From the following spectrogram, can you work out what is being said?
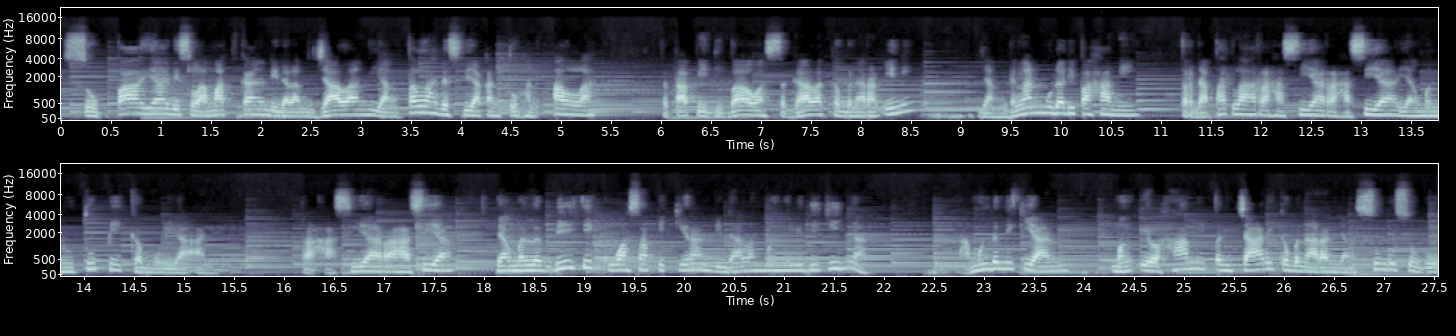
supaya diselamatkan di dalam jalan yang telah disediakan Tuhan Allah, tetapi di bawah segala kebenaran ini, yang dengan mudah dipahami, terdapatlah rahasia-rahasia yang menutupi kemuliaannya. Rahasia-rahasia yang melebihi kuasa pikiran di dalam menyelidikinya. Namun demikian, mengilhami pencari kebenaran yang sungguh-sungguh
